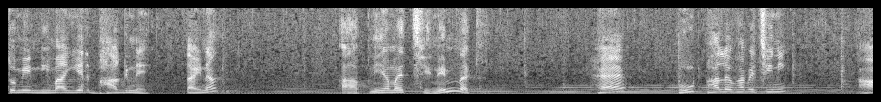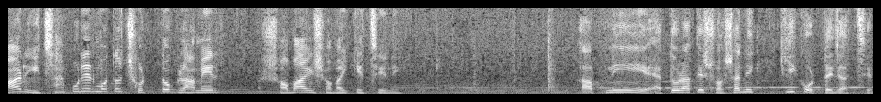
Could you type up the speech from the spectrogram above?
তুমি নিমাইয়ের ভাগ্নে তাই না? আপনি আমায় চেনেন নাকি? হ্যাঁ খুব ভালোভাবে চিনি। আর ইছাপুরের মতো ছোট্ট গ্রামের সবাই সবাইকে চেনে। আপনি এত রাতে শ্মশানে কি করতে যাচ্ছেন?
